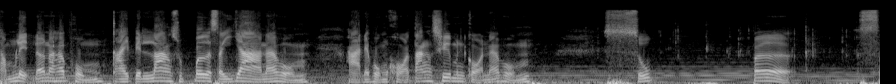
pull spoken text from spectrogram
สำเร็จแล้วนะครับผม กลายเป็นร่างซูเปอร์ไซยานะครับผม อ่าเดี๋ยวผมขอตั้งชื่อมันก่อนนะครับผมซูเปอร์ ไซ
